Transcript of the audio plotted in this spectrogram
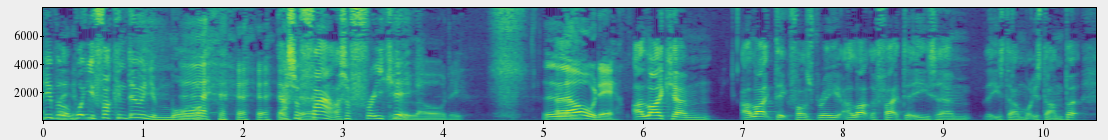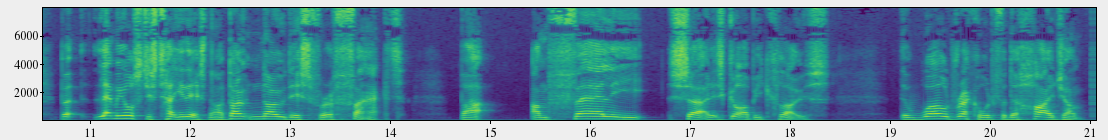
People, are like, what are you fucking doing, you moron? That's a foul. That's a free kick. Lordy, Lordy. I like um I like Dick Fosbury. I like the fact that he's um that he's done what he's done. But but let me also just tell you this. Now I don't know this for a fact, but I'm fairly certain it's got to be close. The world record for the high jump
